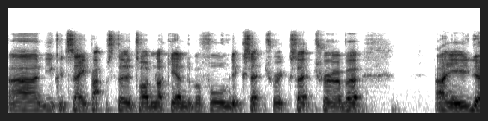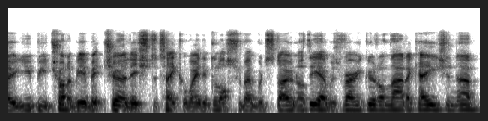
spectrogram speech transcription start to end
Um, you could say perhaps third time lucky underperformed, etc., etc. But uh, you know, you'd be trying to be a bit churlish to take away the gloss from Edwardstone. I think yeah, it was very good on that occasion. Um,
